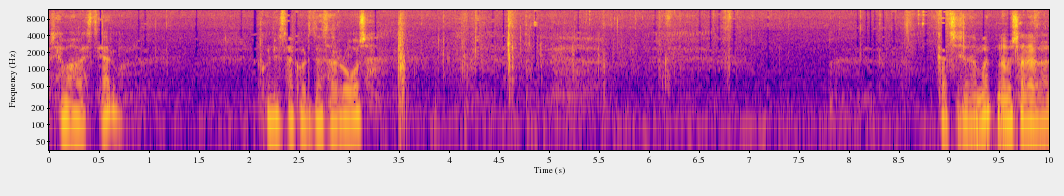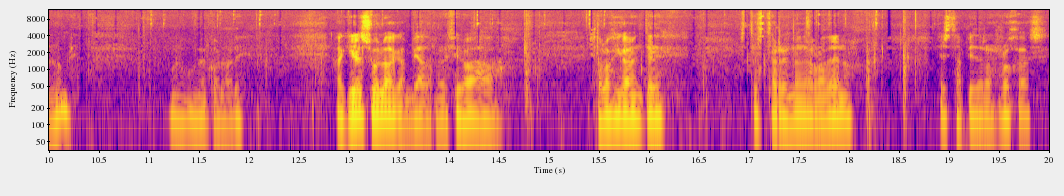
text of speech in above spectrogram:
se llamaba este árbol? Con esta corteza rugosa. Cachis en la mar, no me sale el nombre. Bueno, pues me acordaré. Aquí el suelo ha cambiado, me refiero a... Geológicamente, este es terreno de rodeno, estas piedras rojas,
